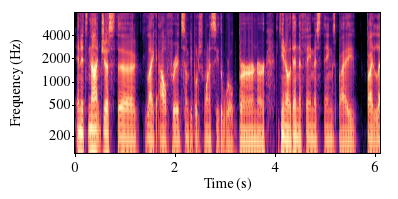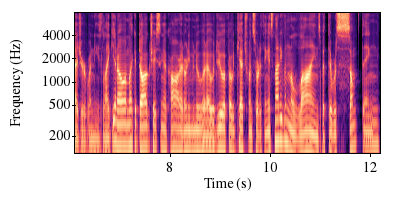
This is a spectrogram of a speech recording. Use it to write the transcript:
And it's not just the like Alfred. Some people just want to see the world burn, or you know, then the famous things by by Ledger when he's like, you know, I'm like a dog chasing a car. I don't even know what I would do if I would catch one, sort of thing. It's not even the lines, but there was something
